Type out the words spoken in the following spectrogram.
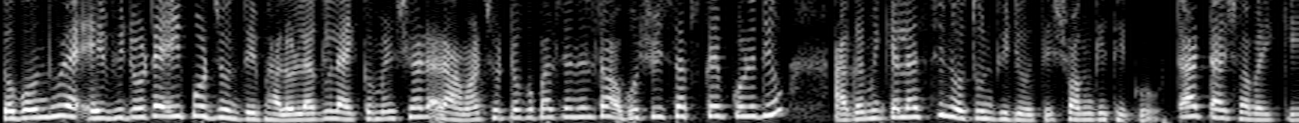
তো বন্ধুরা, এই ভিডিওটা এই পর্যন্তই। ভালো লাগলে লাইক কমেন্ট শেয়ার আর আমার ছোট্ট গোপাল চ্যানেলটা অবশ্যই সাবস্ক্রাইব করে দিও। আগামীকাল আসছি নতুন ভিডিওতে। সঙ্গে থেকো। টাটা সবাইকে।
